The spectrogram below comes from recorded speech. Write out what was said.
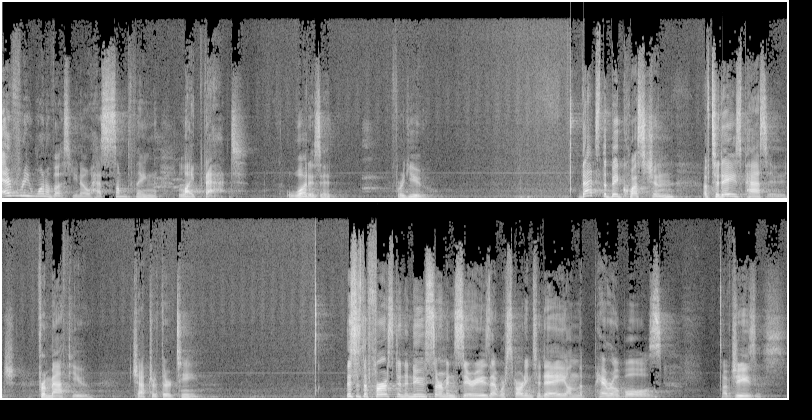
Every one of us, you know, has something like that. What is it for you? That's the big question of today's passage from Matthew chapter 13. This is the first in a new sermon series that we're starting today on the parables of Jesus.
